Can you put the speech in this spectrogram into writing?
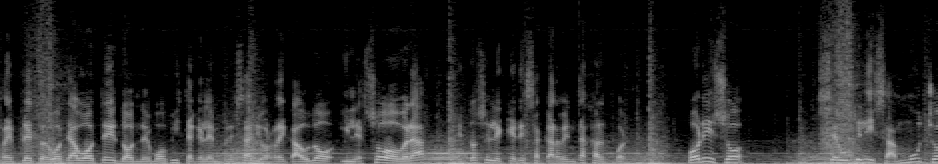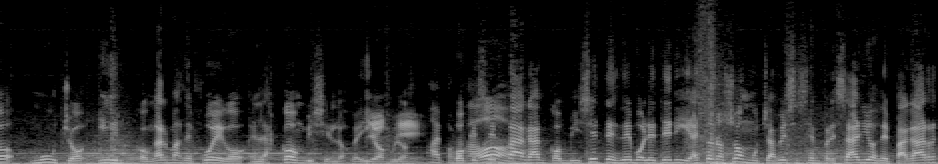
repleto de bote a bote, donde vos viste que el empresario recaudó y le sobra, entonces le querés sacar ventaja al puerto. Por eso se utiliza mucho, mucho ir con armas de fuego en las combis y en los vehículos. mío. Ay, por Porque favor. se pagan con billetes de boletería. Estos no son muchas veces empresarios de pagar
